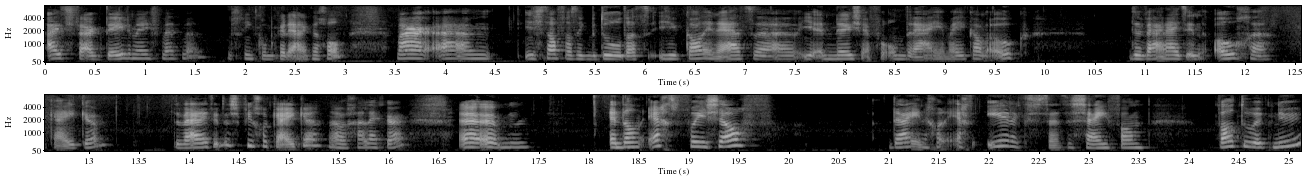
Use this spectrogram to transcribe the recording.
uitspraak delen me even met me. Misschien kom ik er dadelijk nog op. Maar ehm, je snapt wat ik bedoel. Dat je kan inderdaad je neus even omdraaien. Maar je kan ook de waarheid in ogen kijken. De waarheid in de spiegel kijken. Nou, we gaan lekker. Ehm, en dan echt voor jezelf daarin gewoon echt eerlijk te zijn van... Wat doe ik nu?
